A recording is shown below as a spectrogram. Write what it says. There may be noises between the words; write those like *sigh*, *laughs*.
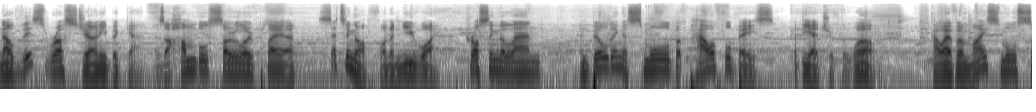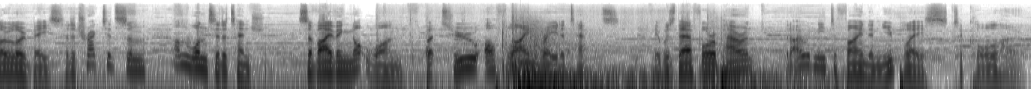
Now this Rust journey began as a humble solo player setting off on a new way, crossing the land, and building a small but powerful base at the edge of the world. However, my small solo base had attracted some unwanted attention, surviving not one, but two offline raid attempts. It was therefore apparent that I would need to find a new place to call home.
